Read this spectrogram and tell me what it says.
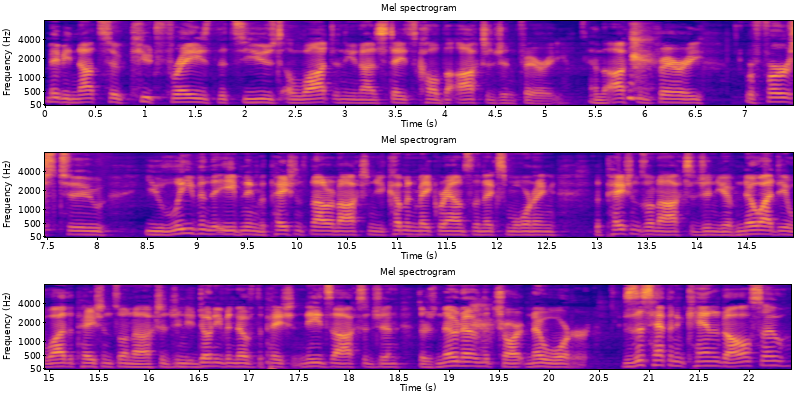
maybe not so cute phrase that's used a lot in the United States called the oxygen fairy. And the oxygen fairy refers to you leave in the evening, the patient's not on oxygen, you come and make rounds the next morning, the patient's on oxygen, you have no idea why the patient's on oxygen, you don't even know if the patient needs oxygen, there's no note in the chart, no order. Does this happen in Canada also?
